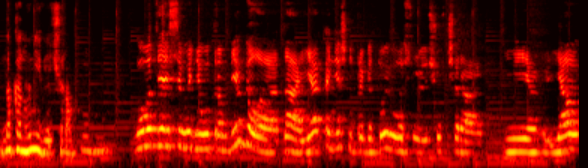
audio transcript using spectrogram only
накануне вечером. Ну вот я сегодня утром бегала, да, я, конечно, приготовила все еще вчера. И я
